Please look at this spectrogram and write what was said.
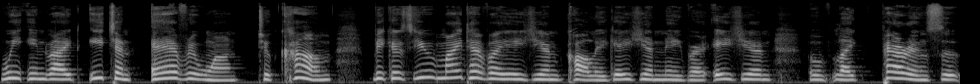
we invite each and everyone to come because you might have an Asian colleague, Asian neighbor, Asian uh, like parents, uh,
